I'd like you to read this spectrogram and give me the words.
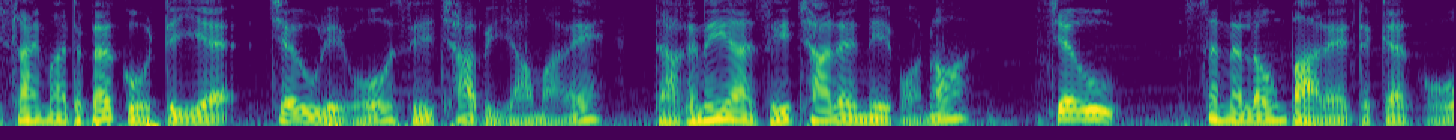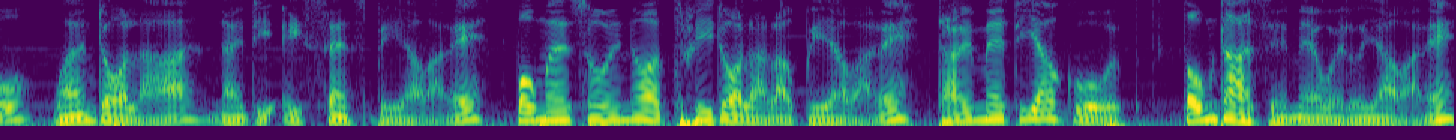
ဒီဆိုင်မှာတပတ်ကိုတရက်ကျဲဥတွေကိုဈေးချပြီးရောင်းပါတယ်ဒါကနေ့ကဈေးချတဲ့နေ့ပေါ့နော်ကျဲဥ12လုံးပါတဲ့တကက်ကို1ဒေါ်လာ98 cents ပေးရပါတယ်ပုံမှန်ဆိုရင်တော့3ဒေါ်လာလောက်ပေးရပါတယ်ဒါပေမဲ့တယောက်ကို3ဒါဇင်ပဲဝယ်လို့ရပါတယ်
